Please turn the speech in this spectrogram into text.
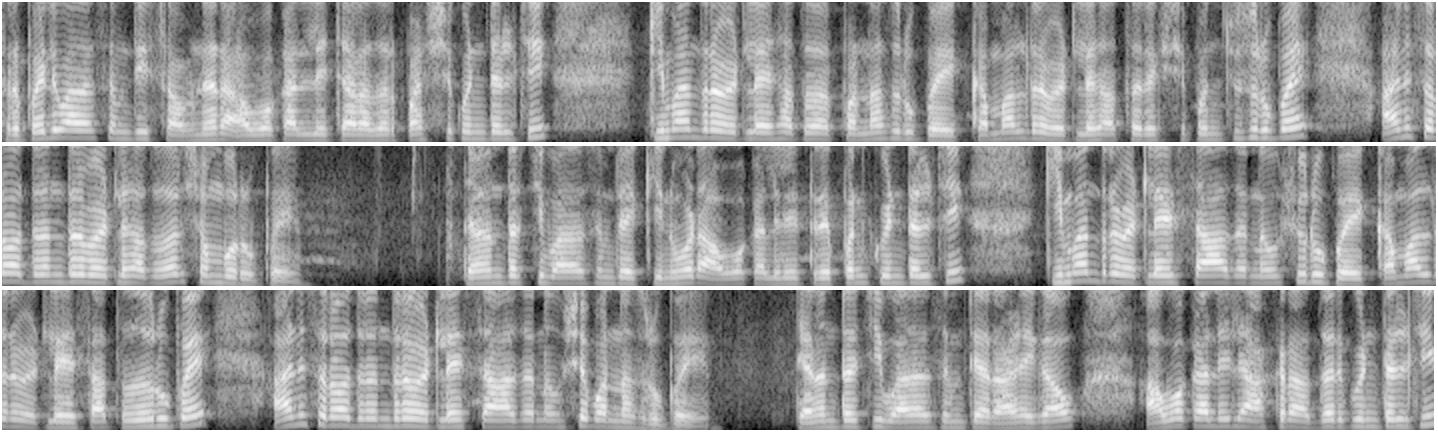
तर पहिली बाजार समिती सावनेर आवक आलेली चार हजार पाचशे क्विंटलची. किमान दर भेटले सात हजार पन्नास रुपये कमाल दर भेटले सात हजार एकशे पंचवीस रुपये आणि सर्वात दर भेटले सात हजार शंभर रुपये. त्यानंतरची बाजार समिती आहे किनवड आवक आलेली त्रेपन्न क्विंटलची. किमान दर भेटले सहा हजार नऊशे रुपये कमाल दर भेटले सात हजार रुपये आणि सर्वात दर भेटले सहा हजार नऊशे पन्नास रुपये. त्यानंतरची बाजार समिती आहे राळेगाव आवक आलेली अकरा हजार क्विंटलची.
